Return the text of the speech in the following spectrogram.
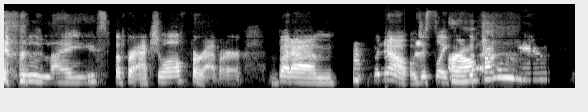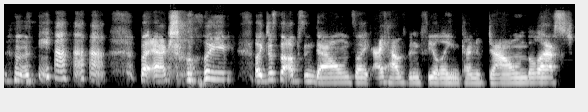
For life, but for actual forever. But um, but no, just like or I'll you. but actually, like just the ups and downs, like I have been feeling kind of down the last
